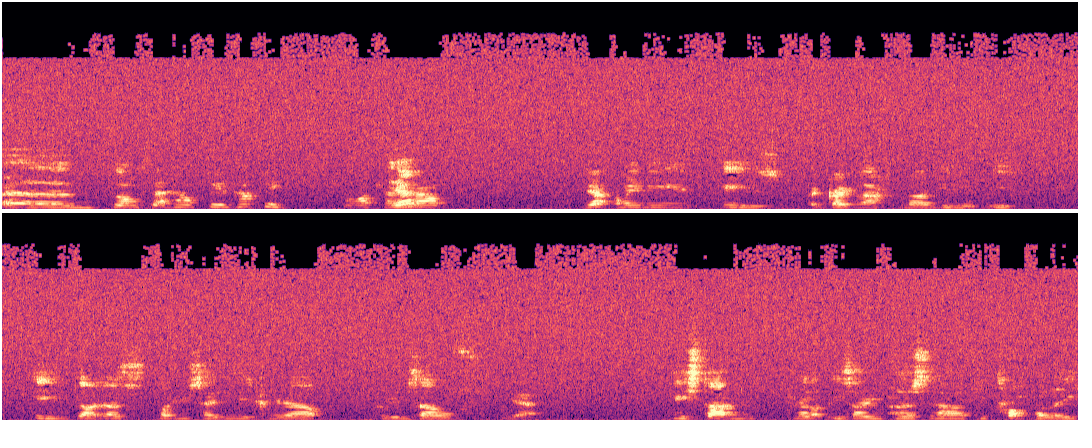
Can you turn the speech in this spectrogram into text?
Um, As long as they're healthy and happy. All I care Yeah. about. Yeah, I mean, he, he's a great laugh moment. He, he, he, like, as, like you said, he's coming out of himself. Yeah. He's starting, to develop his own personality properly.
